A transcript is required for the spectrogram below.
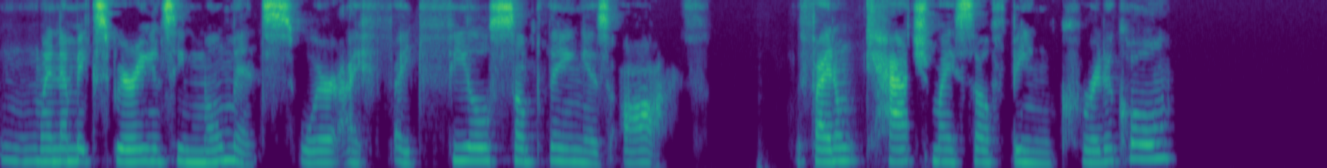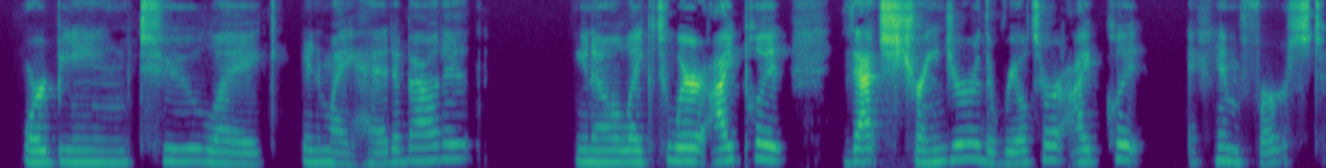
when I'm experiencing moments where I, I feel something is off, if I don't catch myself being critical or being too like in my head about it, you know, like to where I put that stranger, the realtor, I put him first,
